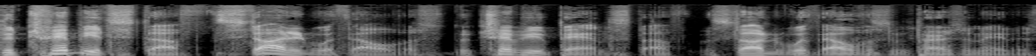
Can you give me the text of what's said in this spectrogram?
the tribute stuff started with Elvis. The tribute band stuff started with Elvis impersonators.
